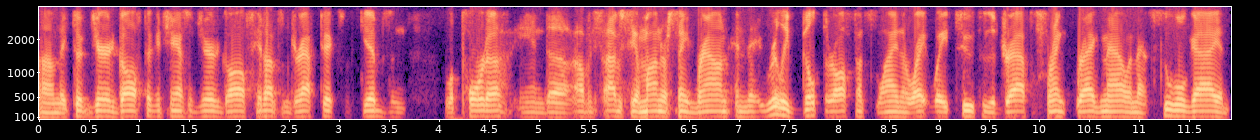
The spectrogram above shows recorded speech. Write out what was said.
Um, they took Jared Goff, took a chance with Jared Goff, hit on some draft picks with Gibbs and Laporta, and uh, obviously, obviously Amon St. Brown, and they really built their offensive line the right way too through the draft. Frank Ragnow and that Sewell guy, and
